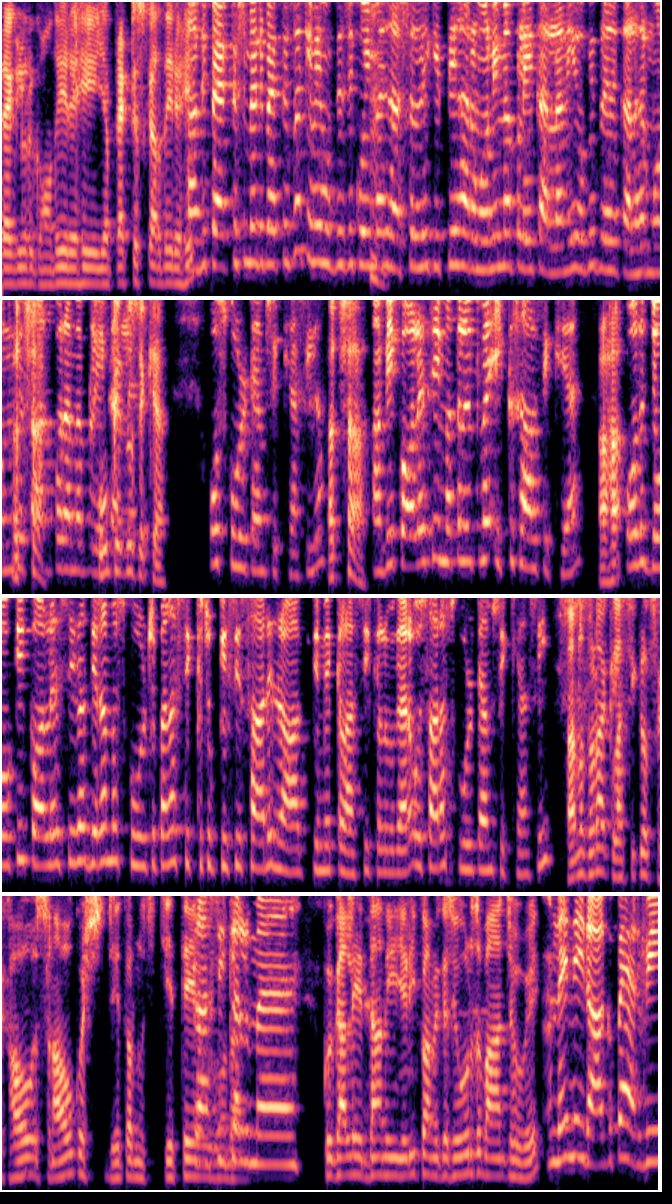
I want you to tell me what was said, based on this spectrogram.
ਰੈਗੂਲਰ ਗਾਉਂਦੇ ਰਹੇ ਜਾਂ ਪ੍ਰੈਕਟਿਸ ਕਰਦੇ ਰਹੇ। ਹਾਂਜੀ ਪ੍ਰੈਕਟਿਸ ਮੇਰੀ ਪ੍ਰੈਕਟਿਸ ਤਾਂ ਕਿਵੇਂ ਹੁੰਦੀ ਸੀ? ਕੋਈ ਮੈਂ ਹਾਸਲ ਨਹੀਂ ਕੀਤੀ ਹਾਰਮੋਨੀ ਮੈਂ ਪਲੇ ਕਰ ਲੈਣੀ ਉਹ ਵੀ ਪਲੇ ਕਰ ਹਾਰਮੋਨੀ ਦੇ ਅੱਛਾ। ਤਾਨਪੁਰਾ ਮੈਂ ਪਲੇ ਉਹ ਕਰ ਕਿੱਥੋਂ ਲੈਣੀ ਸਿੱਖਿਆ? ਉਹ ਸਕੂਲ ਟਾਈਮ ਸਿੱਖਿਆ ਸੀਗਾ। ਅੱਛਾ। ਹਾਂ ਵੀ ਕਾਲਜ ਹੀ ਮਤਲਬ ਕਿ ਮੈਂ 1 ਸਾਲ ਸਿੱਖਿਆ। ਉਹ ਜੋ ਕਿ ਕਾਲਜ ਸੀਗਾ ਜਿਹੜਾ ਮੈਂ ਸਕੂਲ ਚ ਪਹਿਲਾਂ ਸਿੱਖ ਚੁੱਕੀ ਸੀ ਸਾਰੇ ਰਾਗ ਕਿਵੇਂ ਕਲਾਸੀਕਲ ਵਗੈਰਾ ਉਹ ਸਾਰਾ ਸਕੂਲ ਟਾਈਮ ਸਿੱਖਿਆ ਸੀ। ਸਾਨੂੰ ਥੋੜਾ ਕਲਾਸੀਕਲ ਸਿਖਾਓ ਸੁਣਾਓ ਕੁਝ ਜੇ ਤੁਹਾਨੂੰ ਚੇਤੇ ਕਲਾਸੀਕਲ। ਮੈਂ ਕੋਈ ਗੱਲ ਇਦਾਂ ਦੀ ਜਿਹੜੀ ਭਾਵੇਂ ਕਿਸੇ ਹੋਰ ਜ਼ਬਾਨ 'ਚ ਹੋਵੇ। ਨਹੀਂ ਨਹੀਂ ਰਾਗ ਭੈਰ ਵੀ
